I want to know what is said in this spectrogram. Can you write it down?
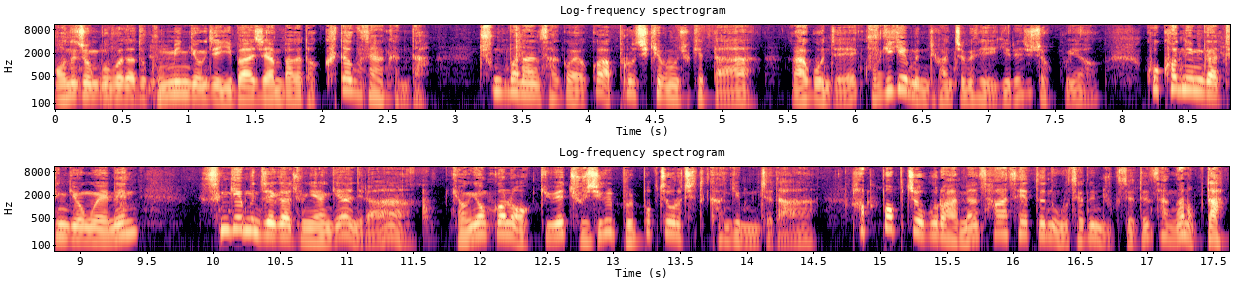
어느 정부보다도 국민 경제 이바지한 바가 더 크다고 생각한다. 충분한 사과였고 앞으로 지켜보면 좋겠다 라고 이제 국익의 문제 관점에서 얘기를 해주셨고요. 코커님 같은 경우에는 승계 문제가 중요한 게 아니라 경영권을 얻기 위해 주식을 불법적으로 취득한 게 문제다. 합법적으로 하면 4세든 5세든 6세든 상관없다.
